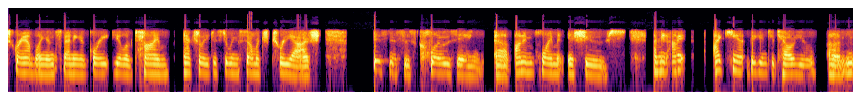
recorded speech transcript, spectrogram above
scrambling and spending a great deal of time actually just doing so much triage. Businesses closing, uh, unemployment issues. I mean, I I can't begin to tell you. Um,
